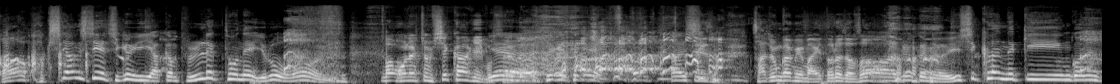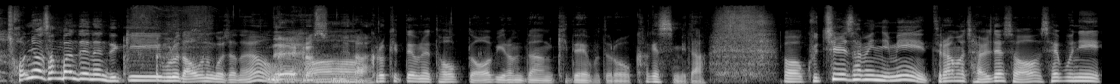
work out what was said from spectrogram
아, 곽시양 씨의 지금 이 약간 블랙톤의 이런. 나 오늘 좀 시크하게 예, 입었어요. 되게, 되게. 아, 시, 자존감이 많이 떨어져서. 아, 그러니까요. 이 시크한 느낌과는 전혀 상반되는 느낌으로 나오는 거잖아요. 네, 그렇습니다. 아, 그렇기 때문에 더욱 더 미남당 기대해 보도록 하겠습니다. 어, 9732님이 드라마 잘 돼서 세 분이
